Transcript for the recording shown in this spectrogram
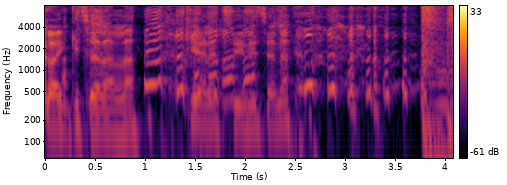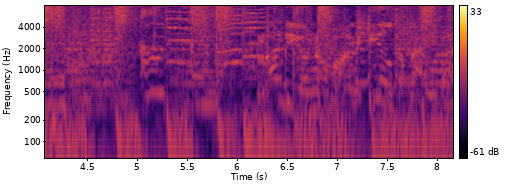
Kaikki selällä, kielet sinisenä. Radio Novan iltapäivä.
